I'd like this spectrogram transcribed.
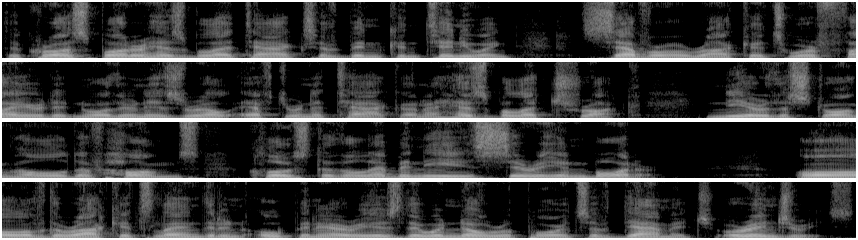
The cross border Hezbollah attacks have been continuing Several rockets were fired at northern Israel after an attack on a Hezbollah truck near the stronghold of Homs, close to the Lebanese Syrian border. All of the rockets landed in open areas. There were no reports of damage or injuries.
